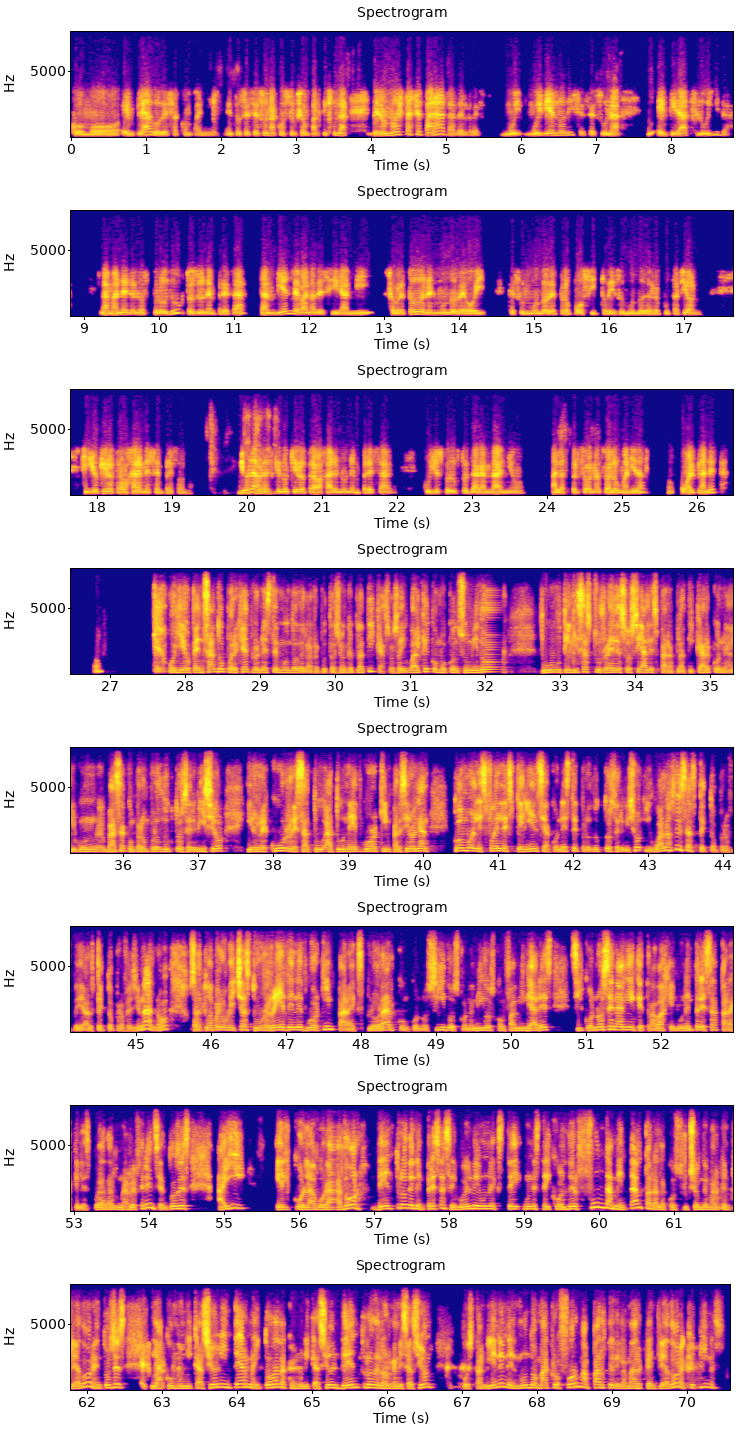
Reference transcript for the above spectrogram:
como empleado de esa compañía. Entonces es una construcción particular, pero no está separada del resto. Muy, muy bien lo dices, es una entidad fluida. la manera, los productos de una empresa también me van a decir a mí, sobre todo en el mundo de hoy, que es un mundo de propósito y es un mundo de reputación, si yo quiero trabajar en esa empresa o no. Yo la verdad es que no quiero trabajar en una empresa cuyos productos le hagan daño a las personas o a la humanidad o al planeta. Oye, o pensando, por ejemplo, en este mundo de la reputación que platicas, o sea, igual que como consumidor, tú utilizas tus redes sociales para platicar con algún, vas a comprar un producto o servicio y recurres a tu, a tu networking para decir, oigan, ¿cómo les fue la experiencia con este producto o servicio? Igual haces ese aspecto, aspecto profesional, ¿no? O sea, tú aprovechas tu red de networking para explorar con conocidos, con amigos, con familiares, si conocen a alguien que trabaje en una empresa para que les pueda dar una referencia. Entonces, ahí el colaborador dentro de la empresa se vuelve un, un stakeholder fundamental para la construcción de marca empleadora. Entonces, la comunicación interna y toda la comunicación dentro de la organización, pues también en el mundo macro forma parte de la marca empleadora. ¿Qué opinas?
